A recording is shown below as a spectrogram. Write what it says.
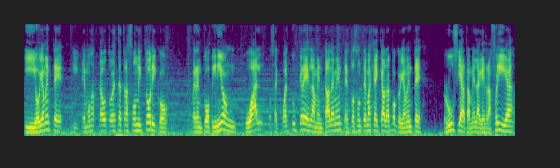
y obviamente y hemos dado todo este trasfondo histórico, pero en tu opinión, ¿cuál, o sea, cuál tú crees, lamentablemente, estos son temas que hay que hablar porque obviamente Rusia, también la Guerra Fría,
